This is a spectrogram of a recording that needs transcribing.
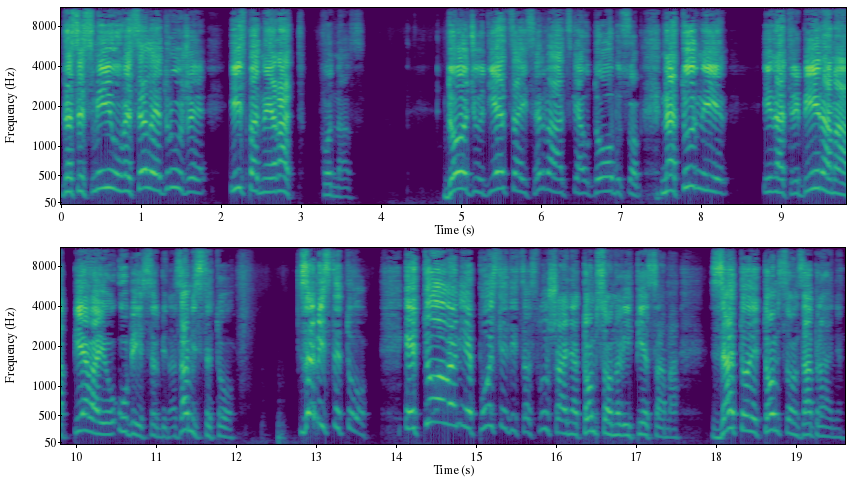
da se smiju, vesele druže, ispadne rat kod nas. Dođu djeca iz Hrvatske autobusom na turnir i na tribinama pjevaju Ubi Srbina. Zamislite to. Zamislite to. E to vam je posljedica slušanja Thompsonovih pjesama. Zato je Thompson zabranjen.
